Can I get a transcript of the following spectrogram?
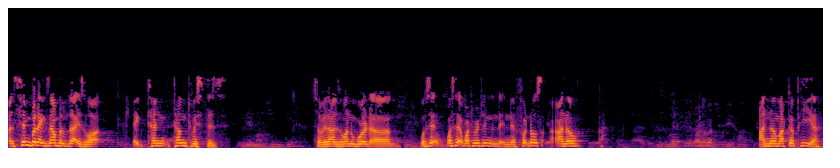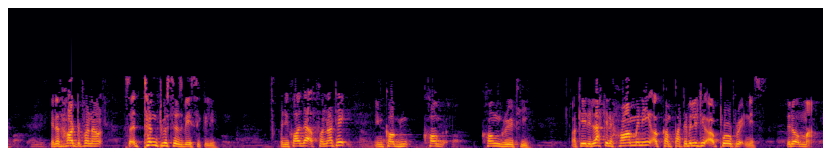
A simple example of that is what? Like tongue, tongue twisters. So example, one word, uh, what's it, what's it, what written in, in the footnotes? Ano, Onomatopoeia. It is hard to pronounce. So tongue twisters basically. And you call that phonetic incongruity. Okay, they lack in harmony or compatibility or appropriateness. They don't match.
